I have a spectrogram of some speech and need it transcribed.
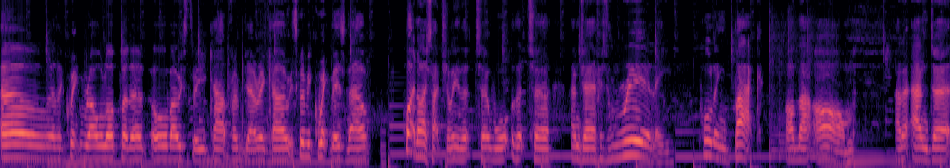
oh, there's a quick roll up and an almost three count from Jericho. It's going to be quick this now. Quite nice actually that uh, that uh, MJF is really pulling back on that arm and, and uh,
